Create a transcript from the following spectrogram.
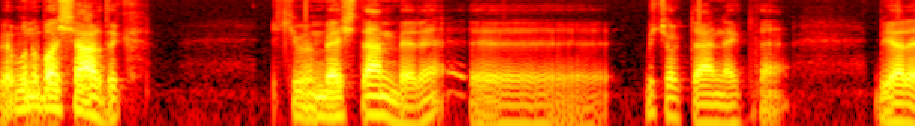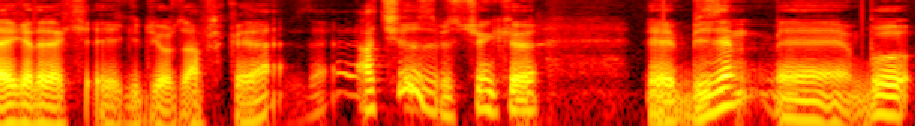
Ve bunu başardık. 2005'ten beri e, birçok dernekle bir araya gelerek e, gidiyoruz Afrika'ya. Açığız biz çünkü e, bizim e, bu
